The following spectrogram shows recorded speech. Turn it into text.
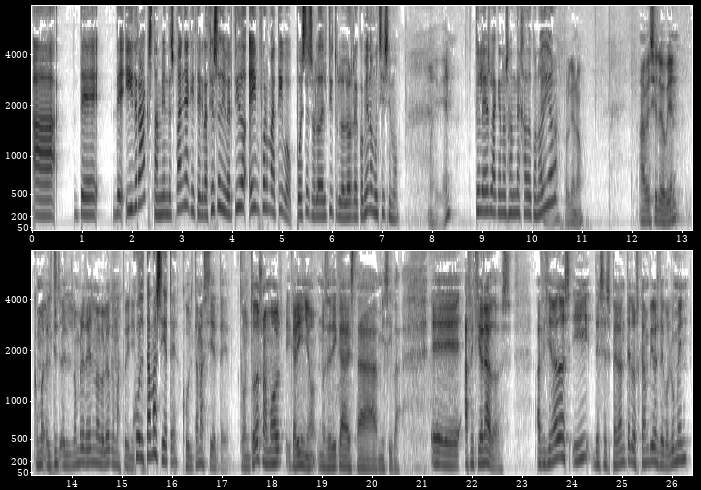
Ah, de, de Idrax, también de España, que dice gracioso, divertido e informativo. Pues eso, lo del título, lo recomiendo muchísimo. Muy bien. ¿Tú lees la que nos han dejado con odio? Venga, ¿Por qué no? A ver si leo bien. ¿Cómo? El, el nombre de él no lo leo, que es más pequeñito. Kultama 7. Kultama 7. Con todo su amor y cariño nos dedica esta misiva. Eh, aficionados. Aficionados y desesperante los cambios de volumen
